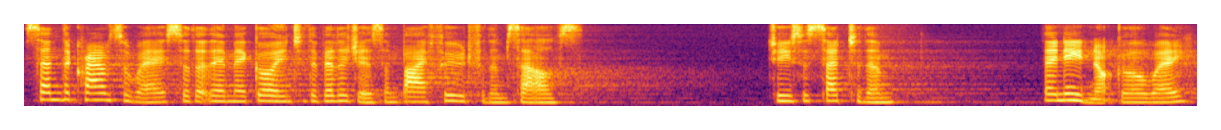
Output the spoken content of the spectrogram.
Send the crowds away so that they may go into the villages and buy food for themselves. Jesus said to them, They need not go away.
